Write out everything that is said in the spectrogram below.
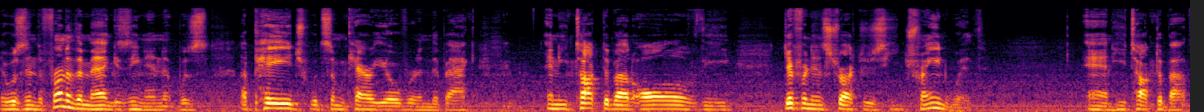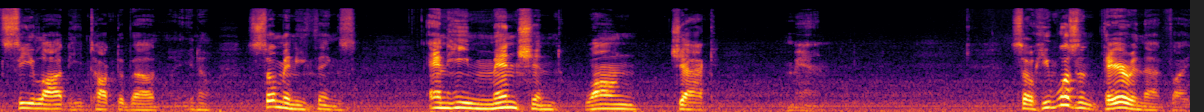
It was in the front of the magazine, and it was a page with some carryover in the back. And he talked about all of the different instructors he trained with. And he talked about Silat, he talked about, you know, so many things. And he mentioned Wong Jack Man. So he wasn't there in that fight,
